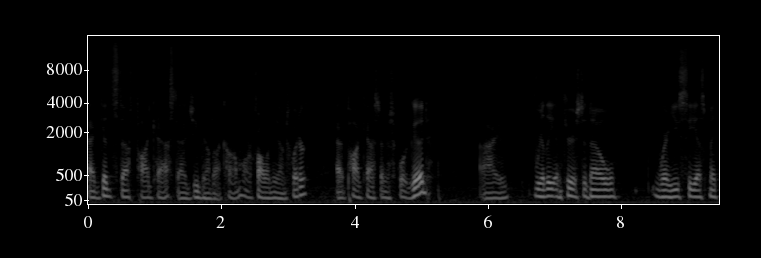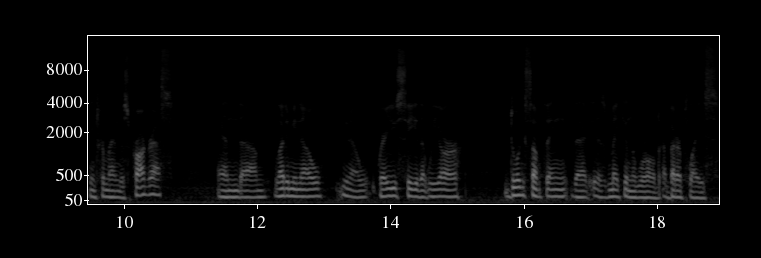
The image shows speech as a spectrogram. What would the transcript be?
at goodstuffpodcast at gmail.com or follow me on Twitter at podcast underscore good. I really am curious to know where you see us making tremendous progress and um, letting me know, you know, where you see that we are doing something that is making the world a better place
